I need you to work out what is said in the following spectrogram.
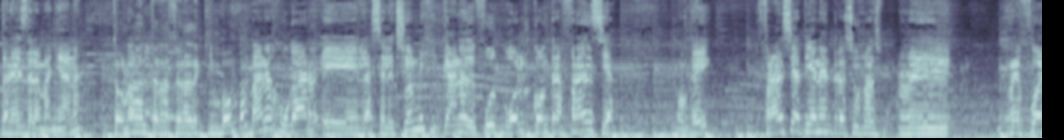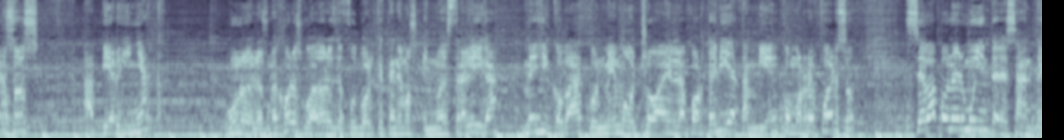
3 de la mañana. ¿Torneo internacional de Quimbomba? Van a jugar eh, la selección mexicana de fútbol contra Francia. ¿Ok? Francia tiene entre sus refuerzos a Pierre Guignac, uno de los mejores jugadores de fútbol que tenemos en nuestra liga. México va con Memo Ochoa en la portería, también como refuerzo. Se va a poner muy interesante.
